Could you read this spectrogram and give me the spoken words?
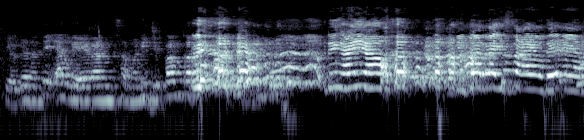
ya udah nanti LDRan sama di Jepang. Karena Udah ngayal Tiba Raisa LDR.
